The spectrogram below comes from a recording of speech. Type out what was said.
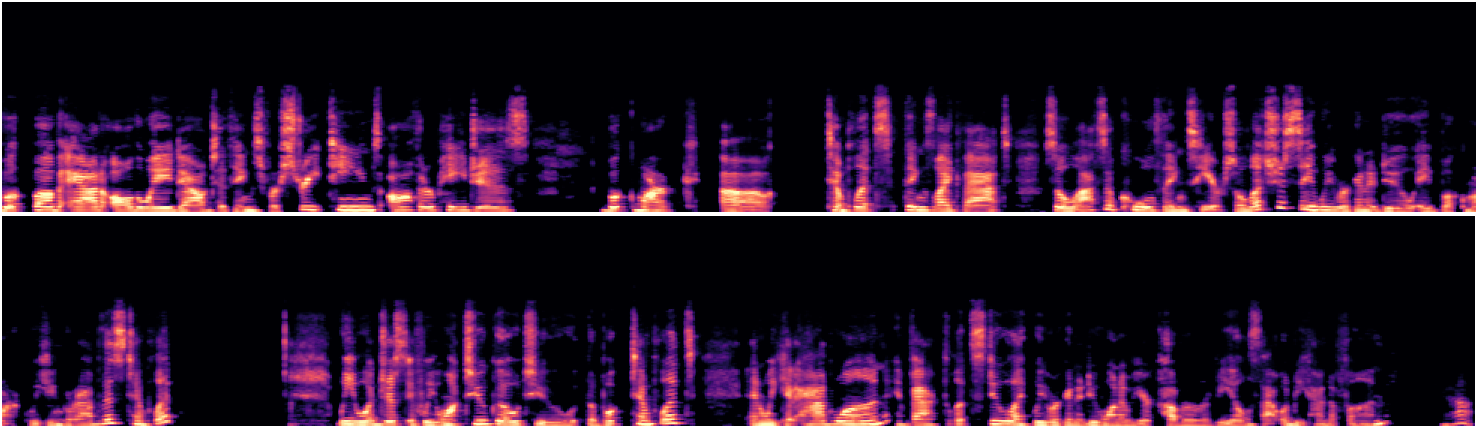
BookBub ad, all the way down to things for street teams, author pages, bookmark uh, templates, things like that. So lots of cool things here. So let's just say we were going to do a bookmark. We can grab this template. We would just, if we want to, go to the book template and we could add one. In fact, let's do like we were going to do one of your cover reveals. That would be kind of fun. Yeah.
